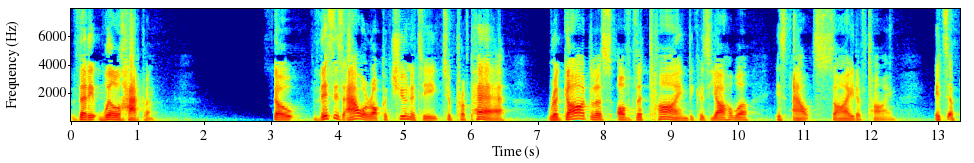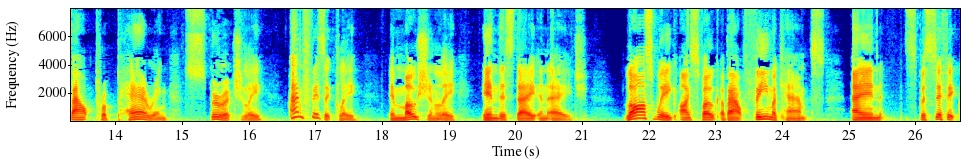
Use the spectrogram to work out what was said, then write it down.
that it will happen. So this is our opportunity to prepare regardless of the time because Yahweh is outside of time. It's about preparing spiritually and physically, emotionally in this day and age. Last week, I spoke about FEMA camps in specific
